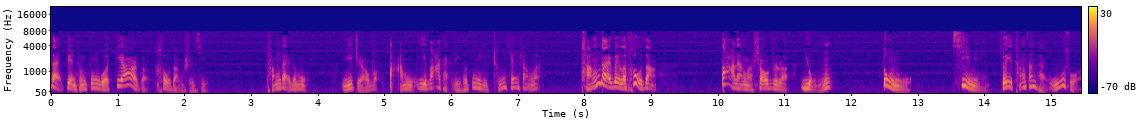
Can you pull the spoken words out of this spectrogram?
代变成中国第二个厚葬时期。唐代的墓，你只要挖大墓一挖开，里头东西成千上万。唐代为了厚葬，大量的烧制了俑、动物、器皿，所以唐三彩无所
